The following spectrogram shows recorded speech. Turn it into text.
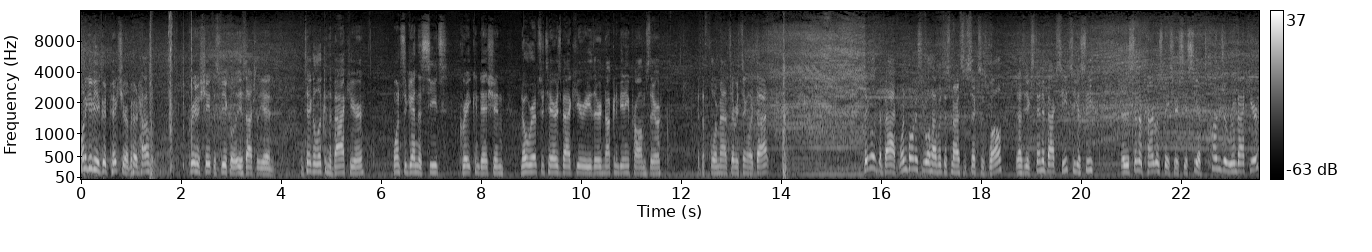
want to give you a good picture about how great a shape this vehicle is actually in. And take a look in the back here. Once again, the seats, great condition. No rips or tears back here either. Not going to be any problems there. Get the floor mats, everything like that. Take a look at the back. One bonus you will have with this Mazda 6 as well, it has the extended back seat. So you'll see there's a extended cargo space here. So you'll see a tons of room back here.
